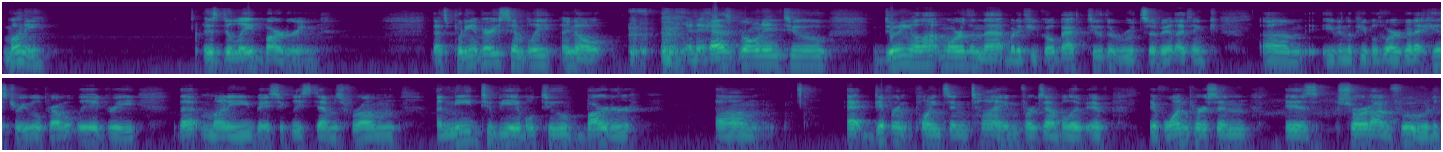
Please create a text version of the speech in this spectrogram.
Money is delayed bartering. That's putting it very simply, I know, and it has grown into doing a lot more than that. But if you go back to the roots of it, I think um, even the people who are good at history will probably agree that money basically stems from a need to be able to barter um, at different points in time. For example, if, if if one person is short on food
